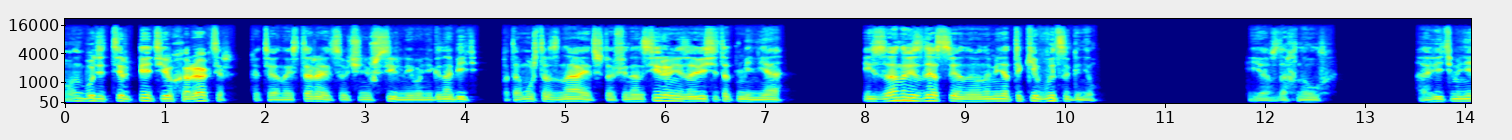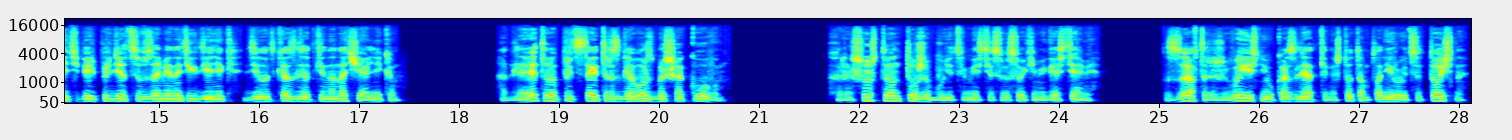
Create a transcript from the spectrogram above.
Он будет терпеть ее характер, хотя она и старается очень уж сильно его не гнобить, потому что знает, что финансирование зависит от меня. И занавес для сцены он у меня таки выцегнил. Я вздохнул. А ведь мне теперь придется взамен этих денег делать Козлеткина начальником. А для этого предстоит разговор с Большаковым. Хорошо, что он тоже будет вместе с высокими гостями. Завтра же выясню у Козляткина, что там планируется точно,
